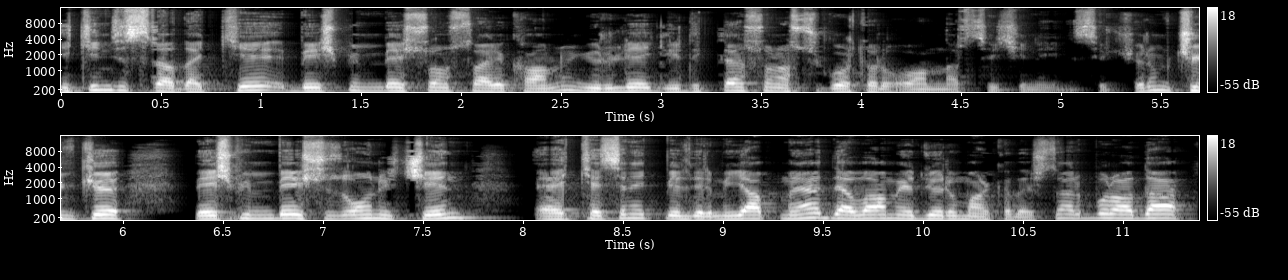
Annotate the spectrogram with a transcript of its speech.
İkinci sıradaki 5510 sayılı kanun yürürlüğe girdikten sonra sigortalı olanlar seçeneğini seçiyorum. Çünkü 5510 için e, kesenek bildirimi yapmaya devam ediyorum arkadaşlar. Burada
